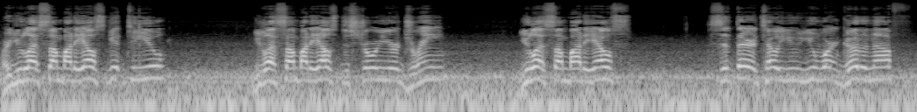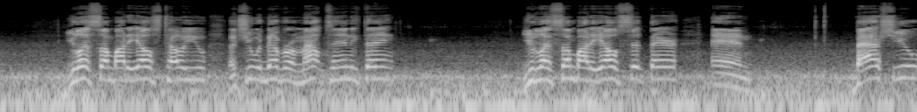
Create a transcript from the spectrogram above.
Or you let somebody else get to you? You let somebody else destroy your dream? You let somebody else sit there and tell you you weren't good enough? You let somebody else tell you that you would never amount to anything? You let somebody else sit there and bash you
